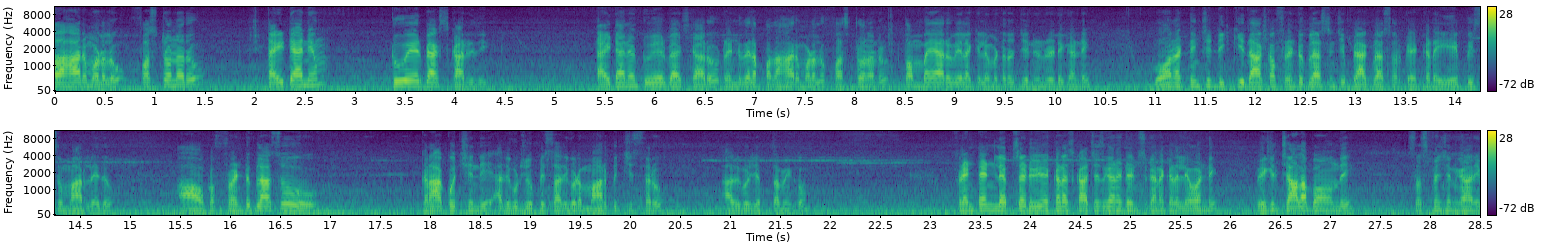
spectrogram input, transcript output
పదహారు model. First owner titanium two air bags car ఇది. Titanium two air bags car రెండు వేల పదహారు మోడల్ ఫస్ట్ ఓనర్ తొంభై ఆరు వేల కిలోమీటర్ జెన్యున్ రేటింగ్ అండి. బోనట్ నుంచి డిక్కీ దాకా ఫ్రంట్ గ్లాస్ నుంచి బ్యాక్ గ్లాస్ వరకు ఎక్కడ ఏ పీసు మారలేదు. ఆ ఒక ఫ్రంట్ గ్లాసు క్రాక్ వచ్చింది అది కూడా చూపిస్తా అది కూడా మార్పిచ్చిస్తారు. అది కూడా చెప్తా మీకు. ఫ్రంట్ అండ్ లెఫ్ట్ సైడ్ ఎక్కడ స్కాచెస్ కానీ డెంట్స్ కానీ ఎక్కడ లేవండి. వెహికల్ చాలా బాగుంది. సస్పెన్షన్ కానీ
